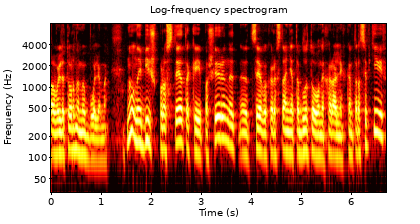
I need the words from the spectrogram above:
овуляторними болями? Ну, найбільш просте, таке і поширене е, це використання таблетованих оральних контрацептивів,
